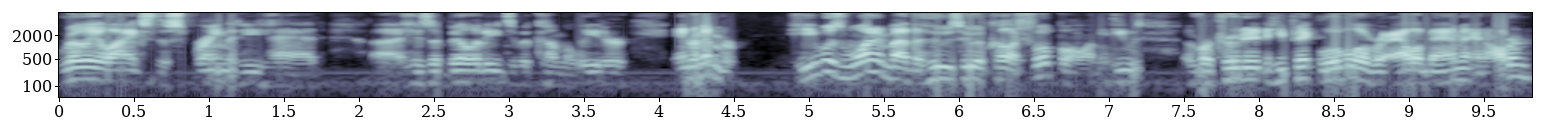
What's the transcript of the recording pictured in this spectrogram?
really likes the spring that he had, uh, his ability to become a leader. And remember, he was wanted by the who's who of college football. I mean, he was recruited. He picked Louisville over Alabama and Auburn.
